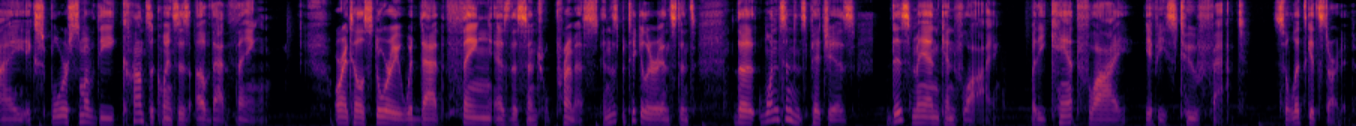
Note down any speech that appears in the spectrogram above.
I explore some of the consequences of that thing or I tell a story with that thing as the central premise. In this particular instance, the one sentence pitch is this man can fly, but he can't fly if he's too fat. So let's get started.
